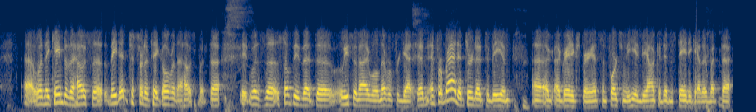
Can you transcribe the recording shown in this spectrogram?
uh, when they came to the house, uh, they did just sort of take over the house, but uh, it was uh, something that uh, Lisa and I will never forget. And, and for Brad, it turned out to be an, uh, a, a great experience. Unfortunately, he and Bianca didn't stay together, but uh,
